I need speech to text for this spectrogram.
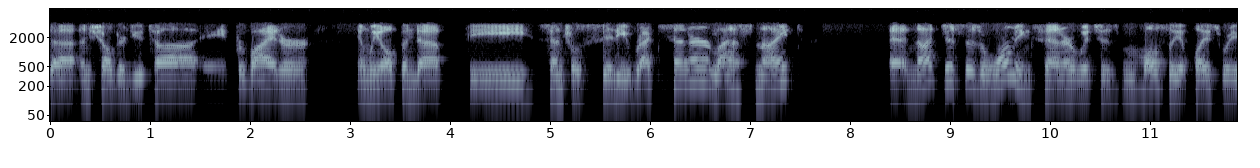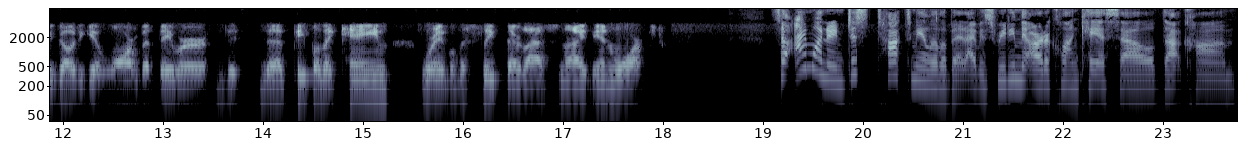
uh, Unsheltered Utah, a provider, and we opened up the Central City Rec Center last night. And not just as a warming center, which is mostly a place where you go to get warm, but they were the, the people that came were able to sleep there last night in warmth. So I'm wondering, just talk to me a little bit. I was reading the article on KSL.com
